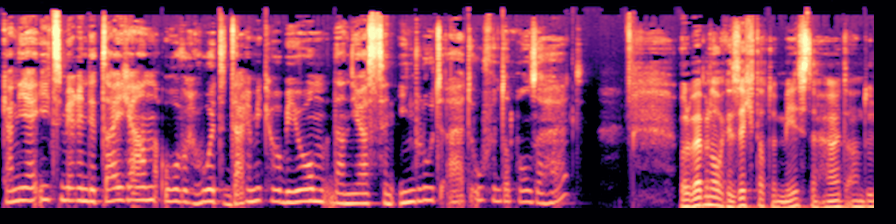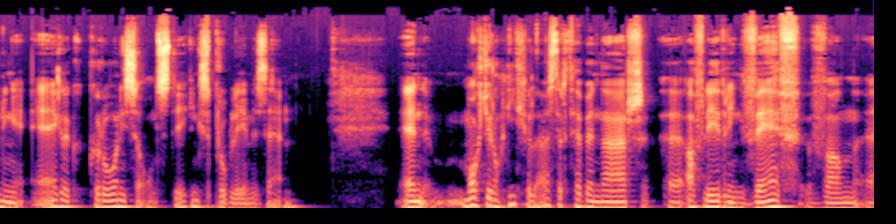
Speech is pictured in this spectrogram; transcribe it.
Kan jij iets meer in detail gaan over hoe het darmmicrobioom dan juist zijn invloed uitoefent op onze huid? Wel, we hebben al gezegd dat de meeste huidaandoeningen eigenlijk chronische ontstekingsproblemen zijn. En mocht je nog niet geluisterd hebben naar uh, aflevering 5 van uh,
